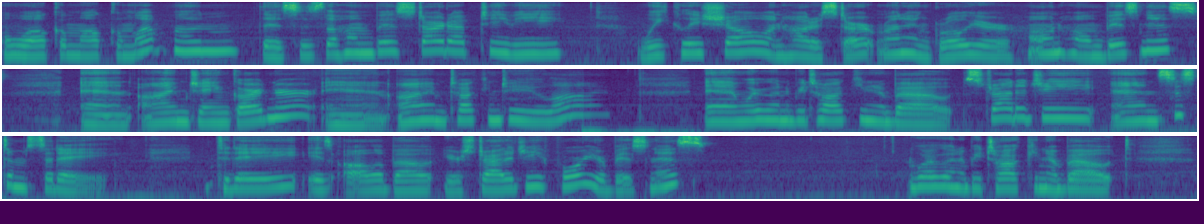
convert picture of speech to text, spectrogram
Welcome, welcome, welcome. This is the Home Biz Startup TV weekly show on how to start, run, and grow your own home business. And I'm Jane Gardner, and I'm talking to you live. And we're going to be talking about strategy and systems today. Today is all about your strategy for your business. We're going to be talking about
